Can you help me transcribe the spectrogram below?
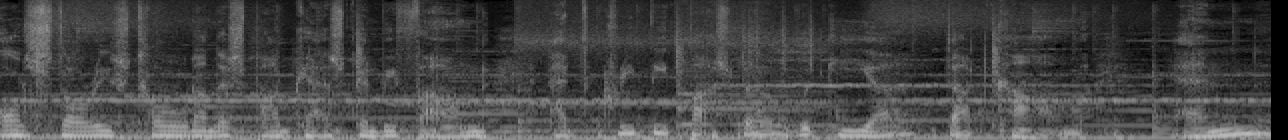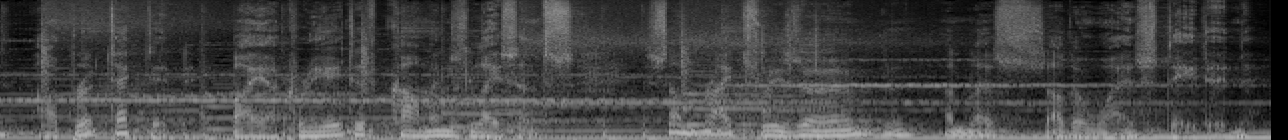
All stories told on this podcast can be found at creepypastawikia.com and are protected by a Creative Commons license. Some rights reserved unless otherwise stated.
